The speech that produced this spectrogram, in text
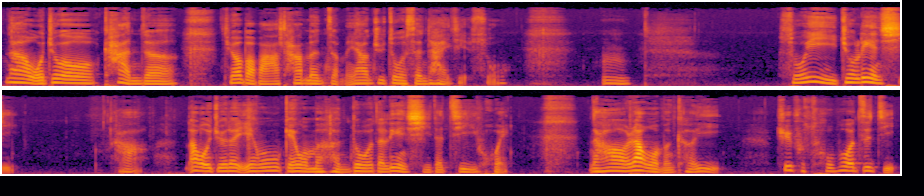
那我就看着青蛙爸爸他们怎么样去做生态解说，嗯，所以就练习，好。那我觉得岩屋给我们很多的练习的机会，然后让我们可以去突破自己，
